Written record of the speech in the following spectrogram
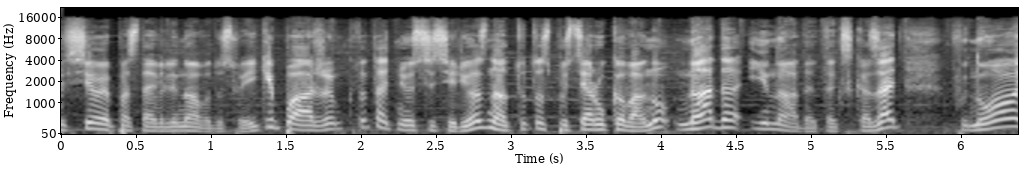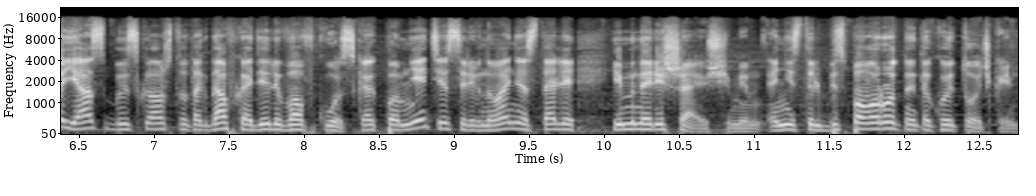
все поставили на воду свои экипажи. Кто-то отнесся серьезно, а кто-то спустя рукава. Ну, надо и надо, так сказать. Но я бы сказал, что тогда входили во вкус. Как по мне, те соревнования стали именно решающими они стали бесповоротной такой точкой.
